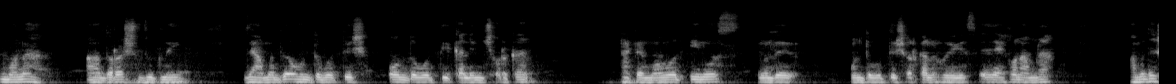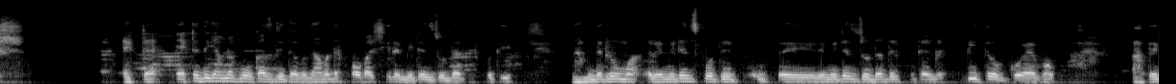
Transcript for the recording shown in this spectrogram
মনা আহ, ধরার সুযোগ নেই যে আমাদের অন্তর্বর্তী অন্তর্বর্তীকালীন সরকার ডাক্তার মোহাম্মদ ইউনূস আমাদের অন্তর্বর্তী সরকার হয়ে গেছে। এখন আমরা আমাদের একটা একটা দিকে আমরা ফোকাস দিতে হবে যে আমাদের প্রবাসী রেমিটেন্স যোদ্ধাদের প্রতি আমাদের রোমা রেমিটেন্স প্রতি রেমিটেন্স যোদ্ধাদের প্রতি আমরা কৃতজ্ঞ এবং তাদের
